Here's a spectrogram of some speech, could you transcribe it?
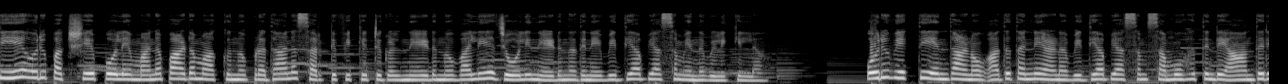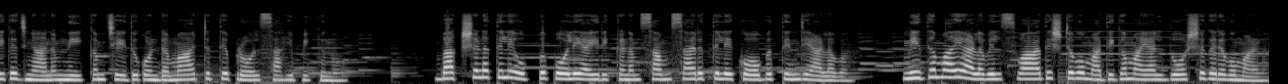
ടിയെ ഒരു പക്ഷിയെപ്പോലെ മനപാഠമാക്കുന്നു. പ്രധാന സർട്ടിഫിക്കറ്റുകൾ നേടുന്നു. വലിയ ജോലി നേടുന്നതിനെ വിദ്യാഭ്യാസം എന്ന് വിളിക്കില്ല. ഒരു വ്യക്തി എന്താണോ അത് തന്നെയാണ് വിദ്യാഭ്യാസം സമൂഹത്തിന്റെ ആന്തരിക ജ്ഞാനം നീക്കം ചെയ്തുകൊണ്ട് മാറ്റത്തെ പ്രോത്സാഹിപ്പിക്കുന്നു. ഭക്ഷണത്തിലെ ഉപ്പ് പോലെയായിരിക്കണം സംസാരത്തിലെ കോപത്തിന്റെ അളവ്. മിതമായ അളവിൽ സ്വാദിഷ്ടവും അധികമായാൽ ദോഷകരവുമാണ്.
